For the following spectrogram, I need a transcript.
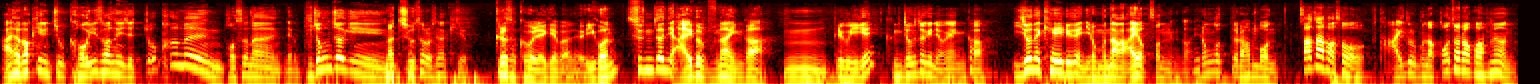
알바끼는 좀 거기서는 이제 조금은 벗어난 약간 부정적인 맞죠. 요소로 생각해요. 그래서 그걸 얘기해봐야 돼요. 이건 순전히 아이돌 문화인가 음. 그리고 이게 긍정적인 영향인가 이전의 K리그엔 이런 문화가 아예 없었는가 이런 것들을 한번 싸잡아서 다 아이돌 문화 꺼져라고 하면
